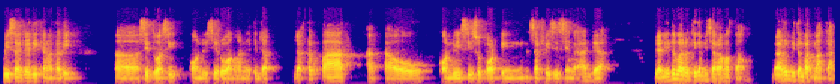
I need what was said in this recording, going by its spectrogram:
Bisa jadi karena tadi uh, situasi kondisi ruangannya tidak tidak tepat atau kondisi supporting services yang nggak ada. Dan itu baru kita bicara hotel, baru di tempat makan.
